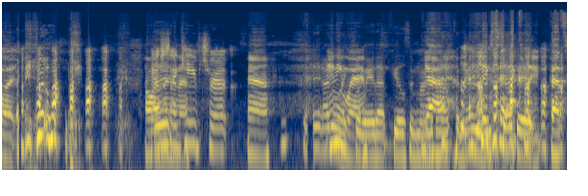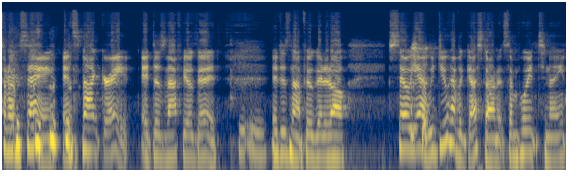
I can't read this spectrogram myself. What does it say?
But I wasn't Hashtag cave trip. Yeah, I don't like Anyway. the way that feels in my yeah, mouth. And I said exactly. it. That's what I'm saying. It's not great. It does not feel good. Mm-mm. It does not feel good at all. So yeah, we do have a guest on at some point tonight.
